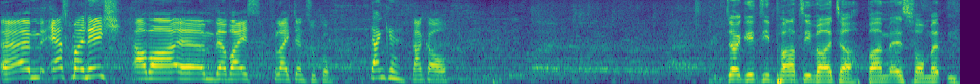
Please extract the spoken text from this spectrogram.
Ähm, erstmal nicht, aber ähm, wer weiß, vielleicht in Zukunft. Danke. Danke auch. Da geht die Party weiter beim SV Meppen.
